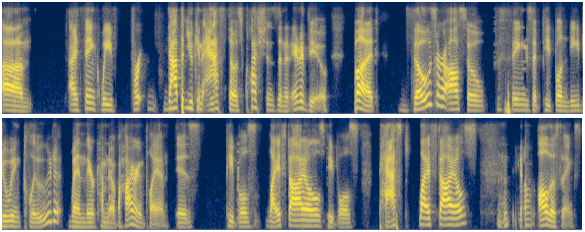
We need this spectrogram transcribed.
Um, I think we've, for, not that you can ask those questions in an interview, but those are also things that people need to include when they're coming up with a hiring plan is people's lifestyles, people's past lifestyles, Mhm. you know, all those things.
